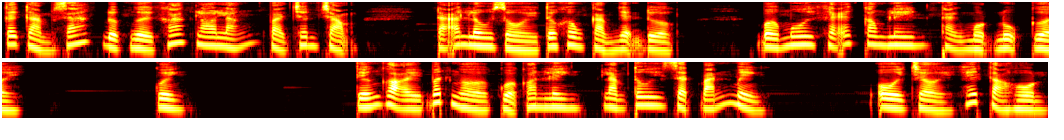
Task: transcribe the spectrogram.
Cái cảm giác được người khác lo lắng và trân trọng đã lâu rồi tôi không cảm nhận được. Bờ môi khẽ cong lên thành một nụ cười. Quỳnh. Tiếng gọi bất ngờ của con Linh làm tôi giật bắn mình. Ôi trời, hết cả hồn.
